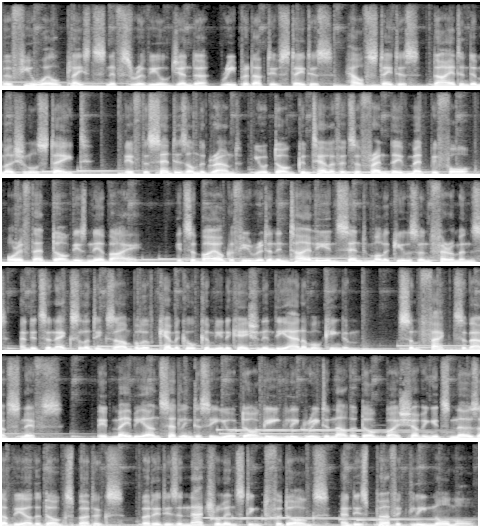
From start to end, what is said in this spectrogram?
A few well-placed sniffs reveal gender, reproductive status, health status, diet and emotional state. If the scent is on the ground, your dog can tell if it's a friend they've met before or if that dog is nearby. It's a biography written entirely in scent molecules and pheromones, and it's an excellent example of chemical communication in the animal kingdom. Some facts about sniffs. It may be unsettling to see your dog eagerly greet another dog by shoving its nose up the other dog's buttocks, but it is a natural instinct for dogs and is perfectly normal.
